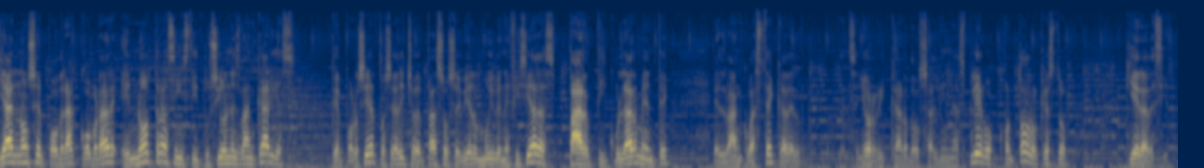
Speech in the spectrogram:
ya no se podrá cobrar en otras instituciones bancarias, que por cierto, se ha dicho de paso, se vieron muy beneficiadas, particularmente el Banco Azteca del, del señor Ricardo Salinas Pliego, con todo lo que esto quiera decir.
